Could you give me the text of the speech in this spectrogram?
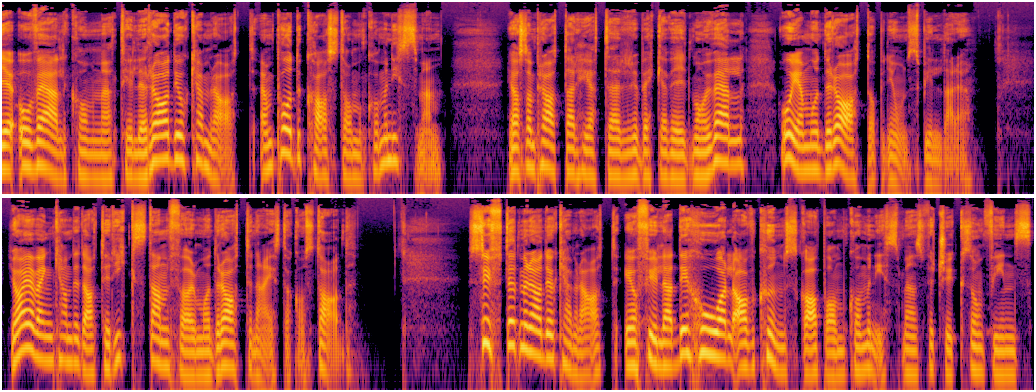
Hej och välkomna till Radio Kamrat, en podcast om kommunismen. Jag som pratar heter Rebecka Weidmo och är moderat opinionsbildare. Jag är även kandidat till riksdagen för Moderaterna i Stockholms stad. Syftet med Radio Kamrat är att fylla det hål av kunskap om kommunismens förtryck som finns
